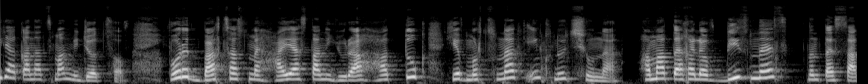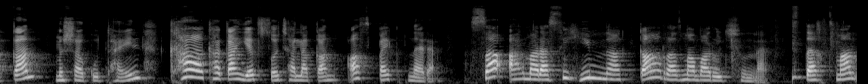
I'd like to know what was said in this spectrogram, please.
իրականացման միջոցով, որը բարձրացնում է Հայաստանի յուրահատուկ եւ մրցունակ ինքնությունը, համատեղելով բիզնես, տնտեսական, մշակութային, քաղաքական եւ սոցիալական ասպեկտները։ Սա Արմարասի հիմնական ռազմավարությունն է։ Ստեղծման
